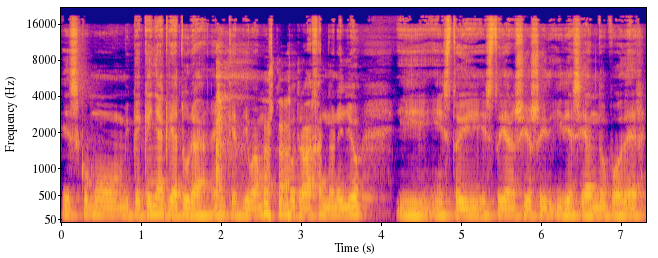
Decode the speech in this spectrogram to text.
es como mi pequeña criatura, ¿eh? que llevamos tiempo trabajando en ello y, estoy, estoy ansioso y, deseando poder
